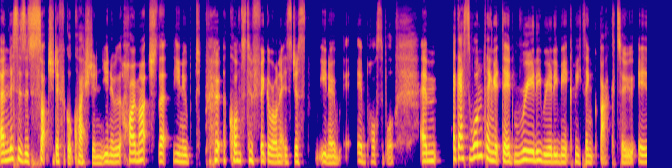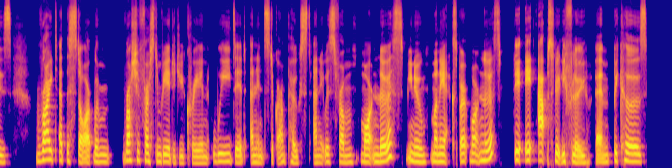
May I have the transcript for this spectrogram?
and this is a, such a difficult question you know how much that you know to put a quantitative figure on it is just you know impossible um i guess one thing it did really really make me think back to is right at the start when Russia first invaded Ukraine, we did an Instagram post and it was from Martin Lewis, you know, money expert Martin Lewis. It, it absolutely flew um, because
